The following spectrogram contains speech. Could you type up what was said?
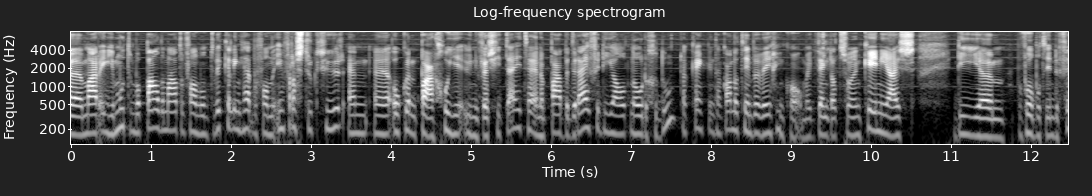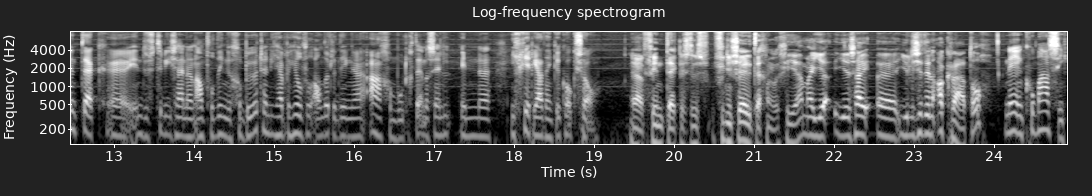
Uh, maar je moet een bepaalde mate van ontwikkeling hebben van de infrastructuur. En uh, ook een paar goede universiteiten en een paar bedrijven die al het nodige doen. Dan, kan, dan kan het in beweging komen. Ik denk dat zo in Kenia is die um, bijvoorbeeld in de fintech-industrie uh, zijn een aantal dingen gebeurd. En die hebben heel veel andere dingen aangemoedigd. En dat is in, in Nigeria denk ik ook zo. Ja, fintech is dus financiële technologie. Hè? Maar je, je zei, uh, jullie zitten in Accra, toch? Nee, in Kumasi.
